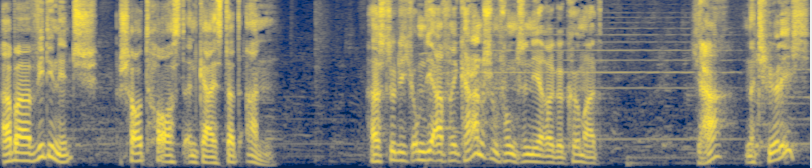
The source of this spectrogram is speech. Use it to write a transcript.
Aber Vidinic schaut Horst entgeistert an. Hast du dich um die afrikanischen Funktionäre gekümmert? Ja, natürlich.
